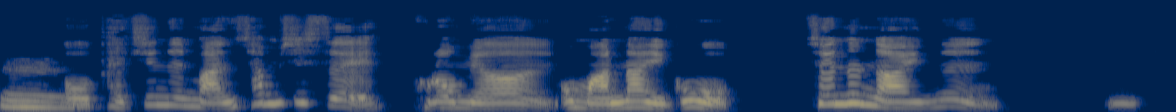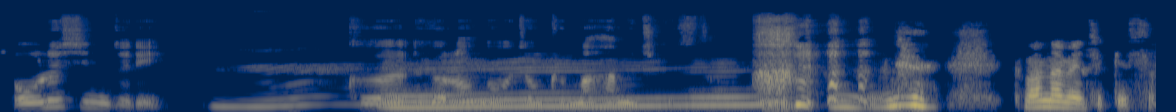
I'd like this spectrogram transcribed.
음. 어, 백신은 만 30세 그러면 어, 만 나이고 세는 나이는 음, 어르신들이 음. 그 그런 거 좀 그만하면 좋겠어. 음. 그만하면 좋겠어.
